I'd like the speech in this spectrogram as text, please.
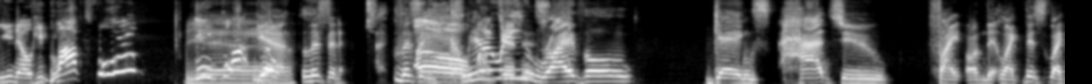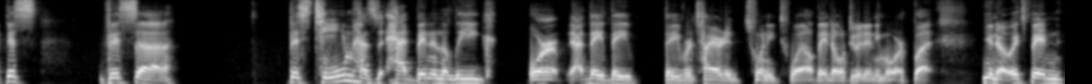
you know, he blocked for him. He blocked- Yeah. yeah. Listen, listen. Oh, clearly, rival gangs had to fight on the like this, like this, this, uh, this team has had been in the league, or uh, they they they retired in 2012. They don't do it anymore, but you know, it's been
